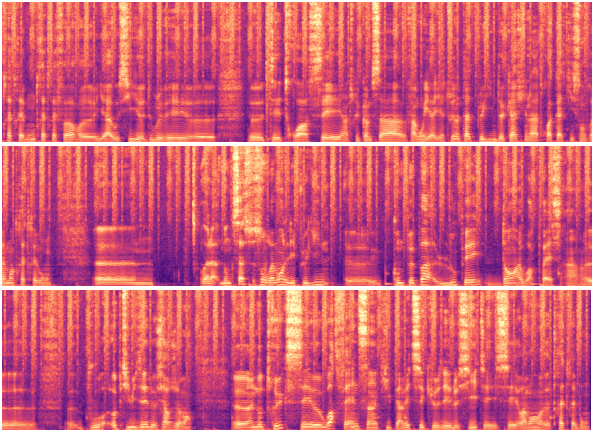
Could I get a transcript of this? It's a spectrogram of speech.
très très bon, très très fort. Euh, il y a aussi WT3C, un truc comme ça. Enfin bon, il y, y, a, tout un tas de plugins de cache, il y en a 3-4 qui sont vraiment très très bons. Voilà, donc ça, ce sont vraiment les plugins euh, qu'on ne peut pas louper dans un WordPress hein, euh, euh, pour optimiser le chargement. un autre truc, c'est WordFence hein, qui permet de sécuriser le site et c'est vraiment très très bon.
